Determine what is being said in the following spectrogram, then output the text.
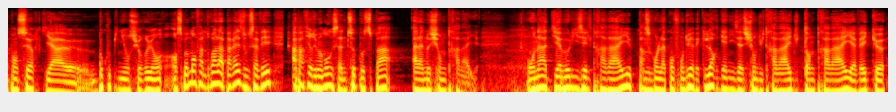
penseur qui a euh, beaucoup pignon sur rue en, en ce moment. Enfin, le droit à la paresse, vous savez, à partir du moment où ça ne s'oppose pas à la notion de travail. On a diabolisé le travail parce Mm. qu'on l'a confondu avec l'organisation du travail, du temps de travail, avec... euh,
